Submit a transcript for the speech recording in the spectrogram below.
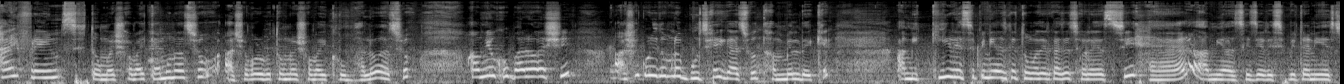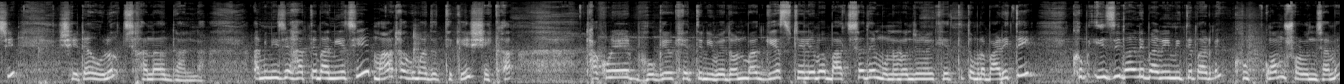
হাই ফ্রেন্ডস তোমরা সবাই কেমন আছো? আশা করব তোমরা সবাই খুব ভালো আছো। আমিও খুব ভালো আছি। আশা করি তোমরা বুঝেই গেছো থাম্বেল দেখে। আমি কি রেসিপি নিয়ে আজকে তোমাদের কাছে চলে এসেছি? হ্যাঁ আমি আজকে যে রেসিপিটা নিয়ে এসেছি, সেটা হলো ছানার ডালনা। আমি নিজে হাতে বানিয়েছি, মা ঠাকুমাদের থেকে শেখা। ঠাকুরের ভোগের ক্ষেত্রে নিবেদন বা গেস্ট এলে বা বাচ্চাদের মনোরঞ্জনের ক্ষেত্রে তোমরা বাড়িতেই খুব ইজিভাবে বানিয়ে নিতে পারবে, খুব কম সরঞ্জামে।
